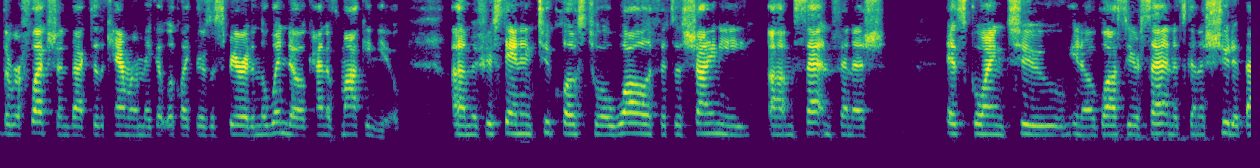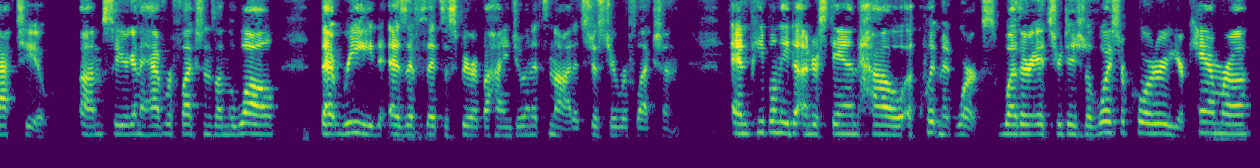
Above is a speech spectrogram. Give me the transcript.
the reflection back to the camera and make it look like there's a spirit in the window kind of mocking you. Um, if you're standing too close to a wall, if it's a shiny um, satin finish, it's going to, you know, glossier satin, it's going to shoot it back to you. Um, so you're going to have reflections on the wall that read as if it's a spirit behind you, and it's not. It's just your reflection. And people need to understand how equipment works, whether it's your digital voice recorder, your camera,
